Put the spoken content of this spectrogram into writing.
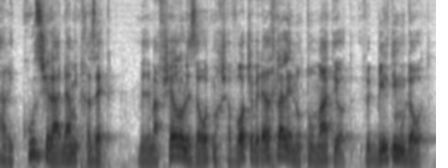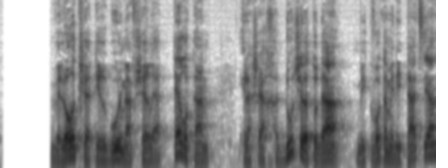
הריכוז של האדם מתחזק, וזה מאפשר לו לזהות מחשבות שבדרך כלל הן אוטומטיות ובלתי מודעות. ולא רק שהתרגול מאפשר לאתר אותן, אלא שהחדות של התודעה בעקבות המדיטציה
